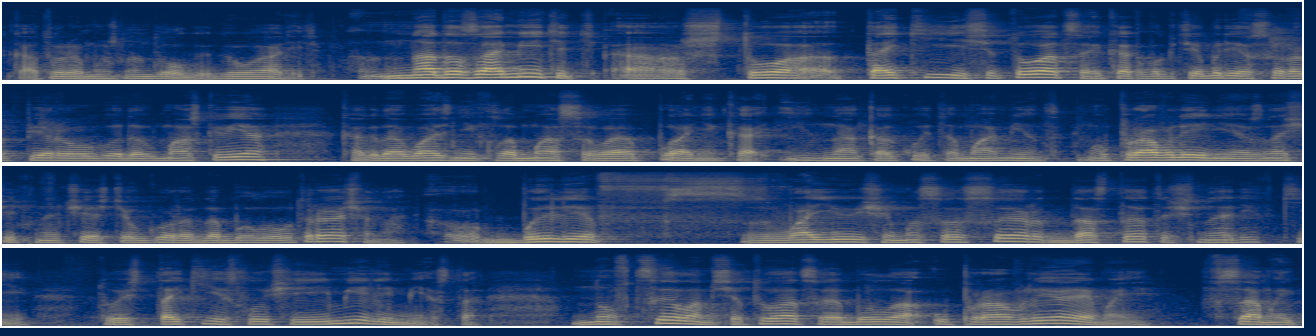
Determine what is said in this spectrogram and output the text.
о которой можно долго говорить. Надо заметить, а, что такие ситуации, как в октябре 1941 года в Москве, когда возникла массовая паника и на какой-то момент управление значительной частью города было утрачено, были в воюющем СССР достаточно редки. То есть такие случаи имели место – но в целом ситуация была управляемой в самой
